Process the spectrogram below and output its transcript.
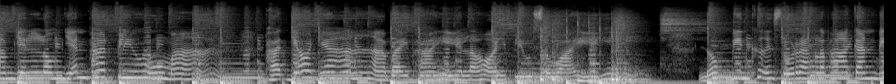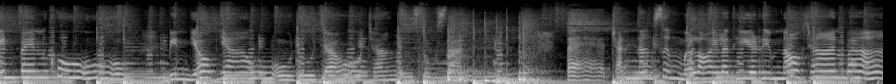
ยามเย็นลมเย็นพัดปลิวมาพัดยอดหญ้าใบไผ่ลอยปลิวสวัยนกบินขึ้นสู่รังละพากันบินเป็นคู่ บินโยกยาวดูเจ้าช่างสุขสันต์แต่ฉันนั่งซึมเมื่อลอยละทีริมนอกชานบ้าน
